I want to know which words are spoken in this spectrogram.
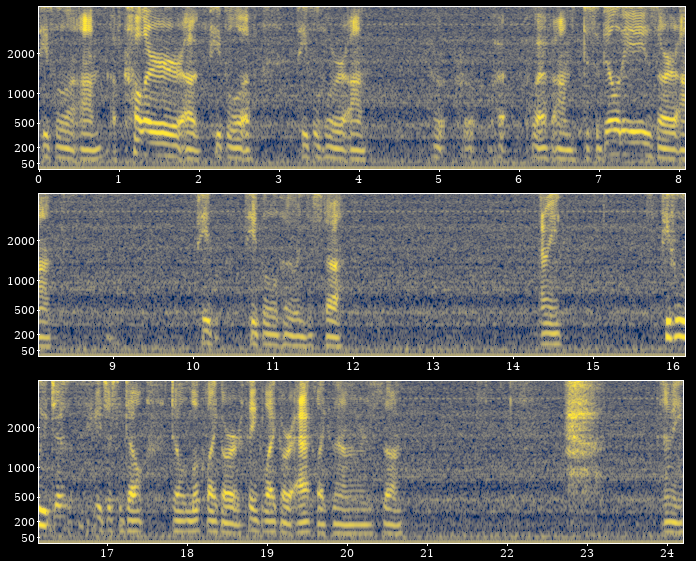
people um, of color, of people of people who are um, who, who, who, have um, disabilities or um, people people who just uh, I mean people who just who just don't don't look like or think like or act like them or just um, I mean,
